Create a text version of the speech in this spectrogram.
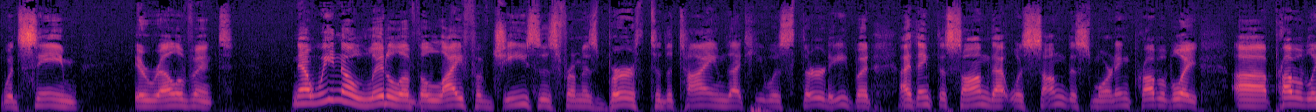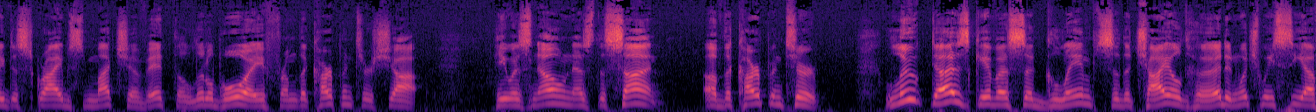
would seem irrelevant. Now, we know little of the life of Jesus from his birth to the time that he was 30, but I think the song that was sung this morning probably, uh, probably describes much of it. The little boy from the carpenter shop. He was known as the son of the carpenter. Luke does give us a glimpse of the childhood in which we see a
